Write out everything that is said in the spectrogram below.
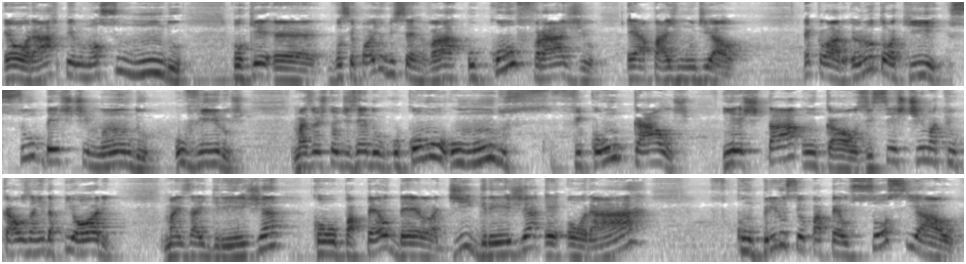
é orar pelo nosso mundo, porque é, você pode observar o quão frágil é a paz mundial. É claro, eu não estou aqui subestimando o vírus, mas eu estou dizendo o como o mundo ficou um caos e está um caos e se estima que o caos ainda piore. Mas a igreja com o papel dela de igreja é orar, cumprir o seu papel social,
